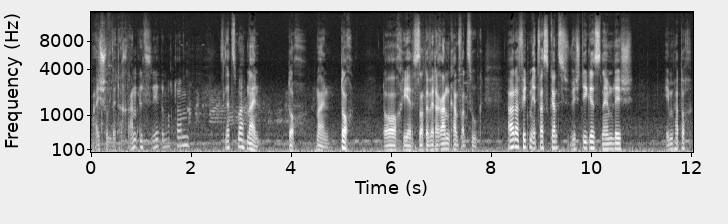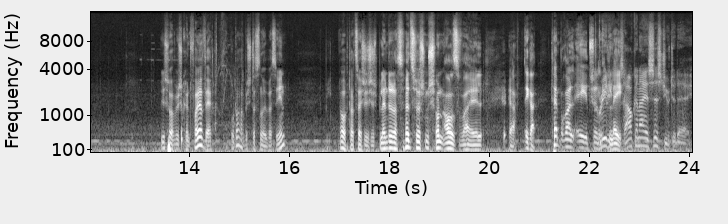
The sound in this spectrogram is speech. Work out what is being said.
war ich schon Veteran, als wir gemacht haben? Das letzte Mal? Nein. Doch. Nein. Doch. Doch, hier, das ist doch der Veteranenkampfanzug. Aber da fehlt mir etwas ganz Wichtiges, nämlich... Eben hat doch... Wieso habe ich kein Feuerwerk? Oder habe ich das nur übersehen? Oh, tatsächlich, ich blende das inzwischen schon aus, weil... Ja, egal. Temporal Agent Clay. How can I assist you today?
